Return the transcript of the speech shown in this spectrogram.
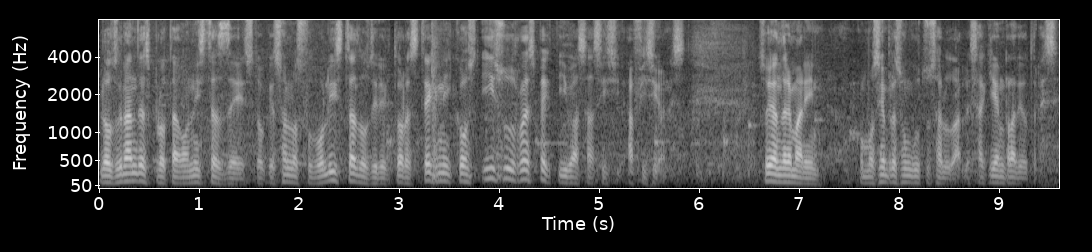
los grandes protagonistas de esto, que son los futbolistas, los directores técnicos y sus respectivas aficiones. Soy André Marín, como siempre es un gusto saludarles aquí en Radio 13.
